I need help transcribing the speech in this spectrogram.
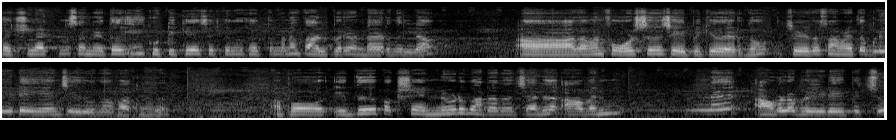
സെക്ഷൽ ആക്ടിന്റെ സമയത്ത് ഈ കുട്ടിക്ക് ശരിക്കും സത്യം പറഞ്ഞാൽ താല്പര്യം ഉണ്ടായിരുന്നില്ല. അതവൻ ഫോഴ്സ് ചെയ്ത് ചെയ്യിപ്പിക്കുമായിരുന്നു ചെയ്ത സമയത്ത് ബ്ലീഡ് ചെയ്യുകയും ചെയ്തു എന്നാണ് പറഞ്ഞത്. അപ്പോൾ ഇത് പക്ഷേ എന്നോട് പറഞ്ഞതെന്ന് വെച്ചാൽ അവനെ അവളെ ബ്ലീഡ് ചെയ്യിപ്പിച്ചു.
